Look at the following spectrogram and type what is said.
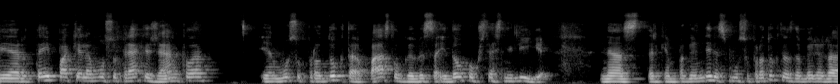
Ir tai pakelia mūsų prekės ženklą ir mūsų produktą, paslaugą visą į daug aukštesnį lygį. Nes, tarkim, pagrindinis mūsų produktas dabar yra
